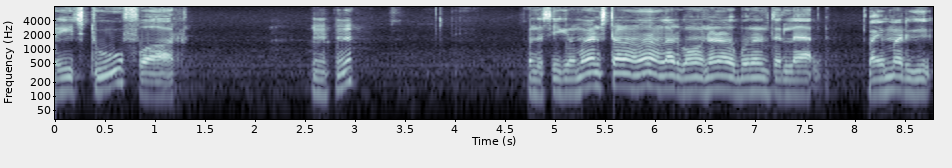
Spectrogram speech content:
ரீச் டூ ஃபார் ம் கொஞ்சம் சீக்கிரமாக இன்ஸ்டால் ஆனால் நல்லாயிருக்கும். என்ன நடக்க போகுதுன்னு தெரில பயமாக இருக்குது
